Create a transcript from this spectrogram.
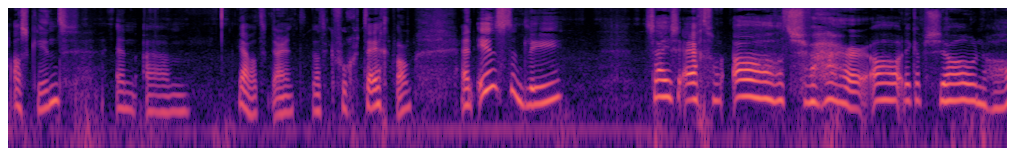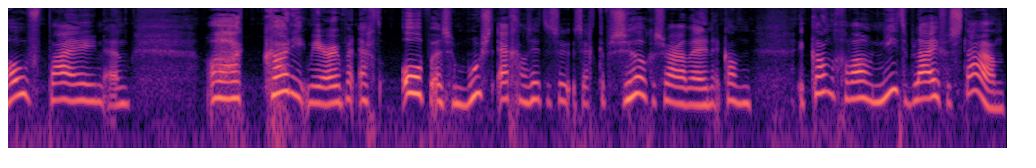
als kind. En um, ja, wat ik, daar, wat ik vroeger tegenkwam. En instantly zei ze echt van, oh wat zwaar. Oh, ik heb zo'n hoofdpijn. En oh, ik kan niet meer. Ik ben echt op. En ze moest echt gaan zitten. Ze zegt, ik heb zulke zware benen. Ik kan, ik kan gewoon niet blijven staan.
